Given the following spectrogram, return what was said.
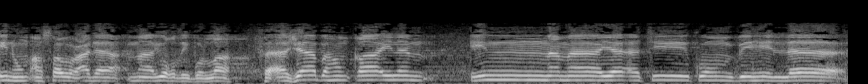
إنهم أصروا على ما يغضب الله. فأجابهم قائلا إنما يأتيكم به الله.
